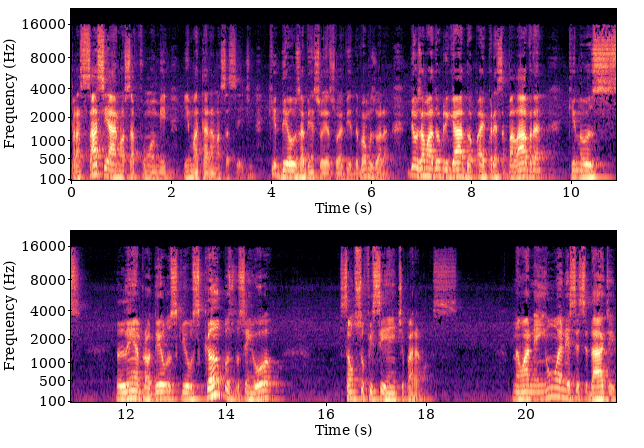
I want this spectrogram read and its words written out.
para saciar nossa fome e matar a nossa sede. Que Deus abençoe a sua vida. Vamos orar. Deus amado, obrigado, Pai, por essa palavra que nos lembra, ó Deus, que os campos do Senhor são suficientes para nós. Não há nenhuma necessidade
